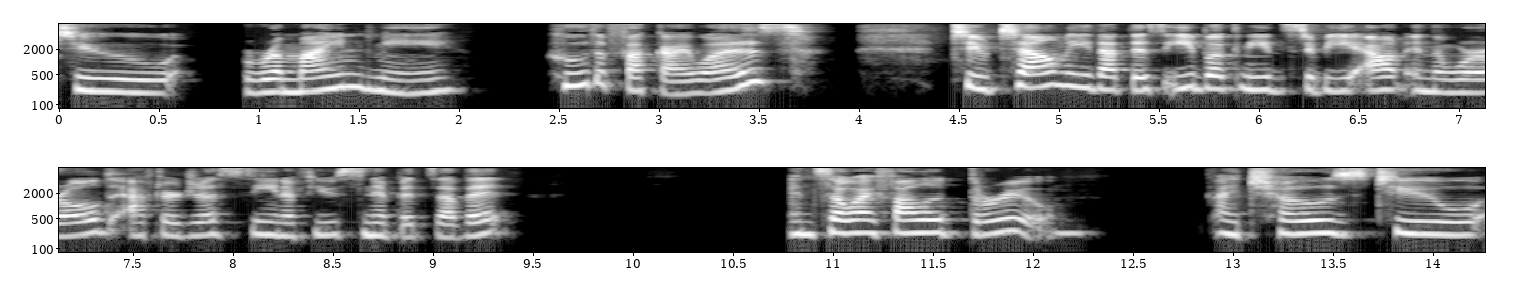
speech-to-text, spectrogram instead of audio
to remind me who the fuck I was, to tell me that this ebook needs to be out in the world after just seeing a few snippets of it. And so I followed through. I chose to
